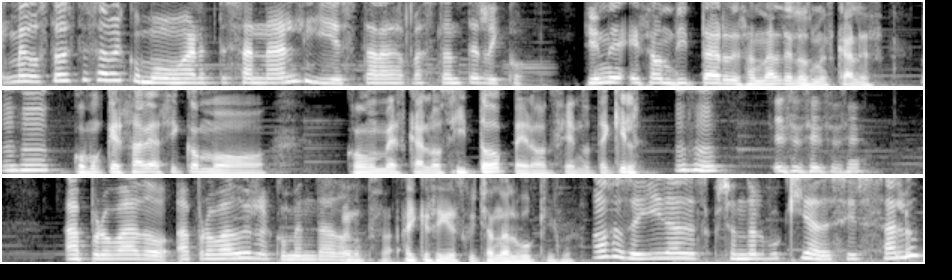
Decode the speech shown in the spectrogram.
Y me gustó, este sabe como artesanal y está bastante rico. tiene esa ondita artesanal de los mezcales. Como que sabe así como, como mezcalosito, pero siendo tequila. Sí, sí, sí, sí, sí. Aprobado, aprobado y recomendado. Bueno, pues hay que seguir escuchando al Buki. Vamos a seguir escuchando al Buki a decir salud.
